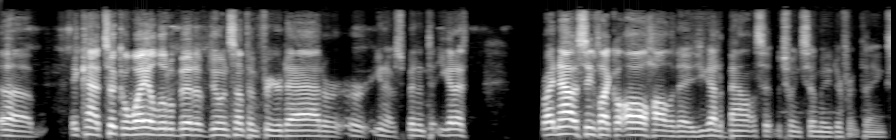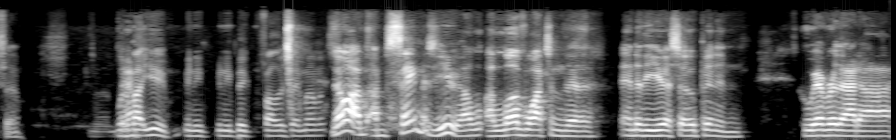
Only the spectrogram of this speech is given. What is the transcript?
uh, it kind of took away a little bit of doing something for your dad, or, or you know, spending. T- you got to. Right now, it seems like all holidays. You got to balance it between so many different things. So, what Yeah. about you? Any any big Father's Day moments? No, I'm, I'm same as you. I, I love watching the end of the U.S. Open and whoever that uh,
